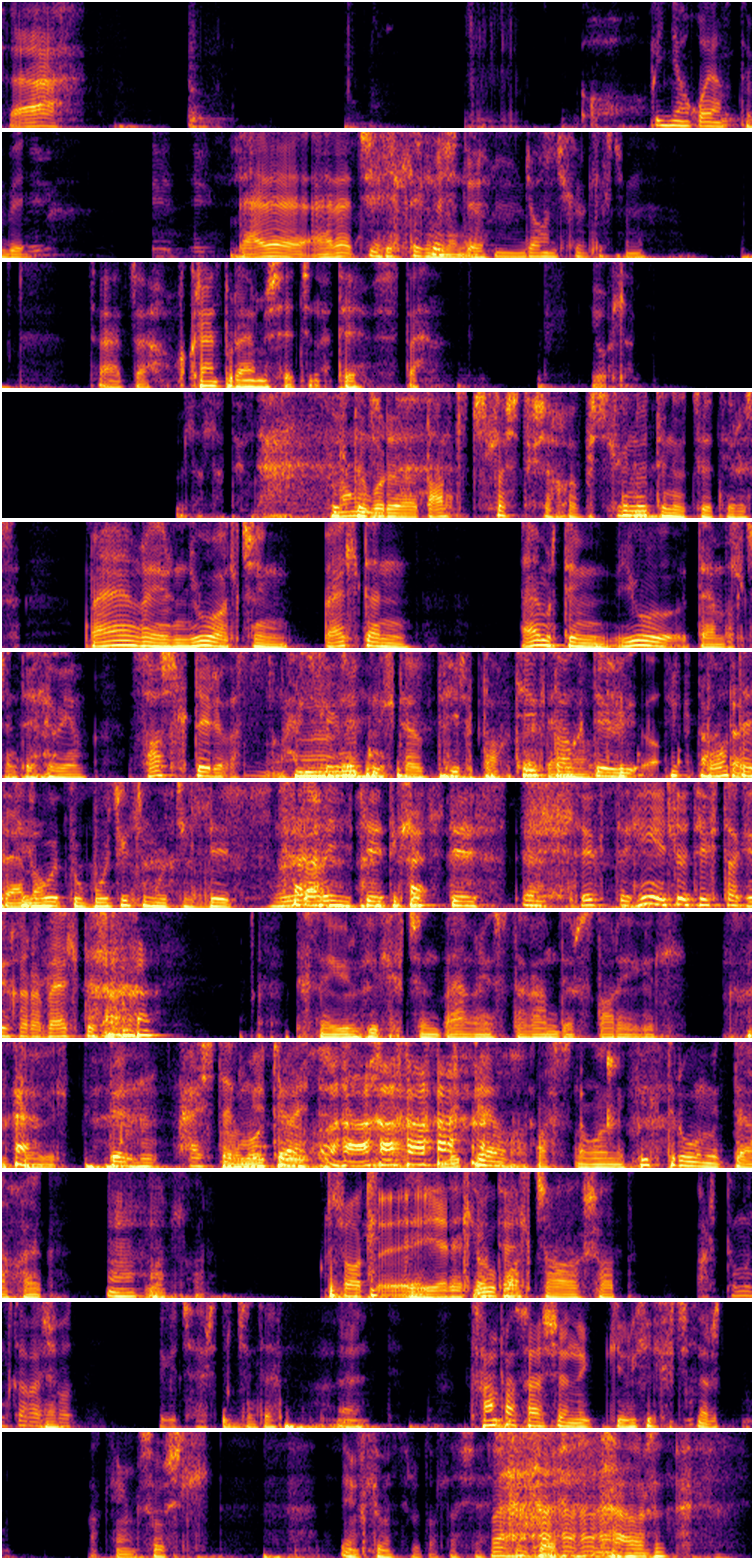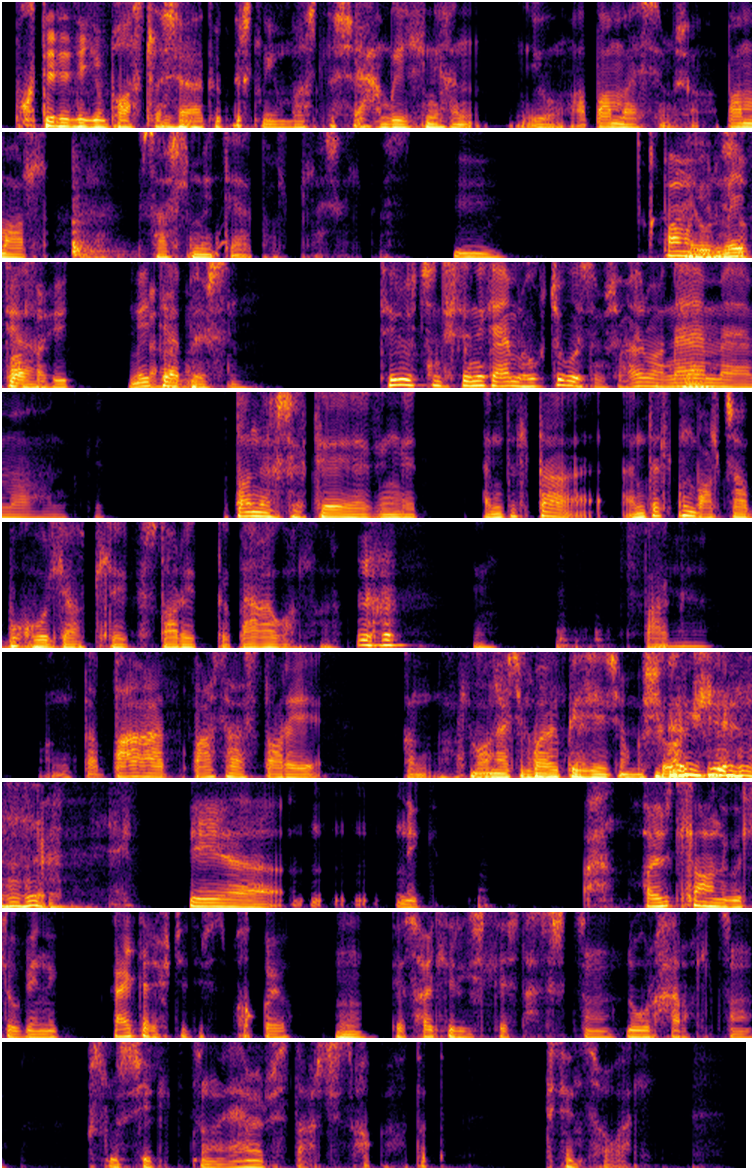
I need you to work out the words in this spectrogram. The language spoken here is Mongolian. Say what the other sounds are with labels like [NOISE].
За. Энэ яг гоё амт юм бэ? Арай арай чихлэг юм байна. Жохон чихэрлэг ч юм уу. За за. Украинд бүр амар шааж байна тий. Хэвста. Юу болоод. Юу болоод байна. Сүлдээ бүр донтчлоо ш тэгш аахгүй бичлэгнүүдийн үзээд ерөөс байнга ер нь юу болж ийн байлдаа нь амар тийм юу дайм болж ин тэ нэг юм сошиал дээр бас бичлэгнүүд нэг тавигдчих. TikTok TikTok дээр буутай зэргүүд бүжиглж мүжиглээд стори хийцээдэг [LAUGHS] шатстэйс. TikTok хин илүү TikTok хийхаараа байлдаа шаа. [LAUGHS] Тэгсэн ерөнхийлөгч нь байнга Instagram дээр стори хийгээл тэгэл. Гэтэ хаштаг motivated Мэдээ авах бас нөгөө нэг фильтргүй мэдээ авахыг юу болохоор Шууд яриа л юу үү. болж байгааг шууд арт түмэнтэйгээ шууд тэгэж харьцаж чинь тэ. Трампас хаашаа нэг ерөнхийлөгч нар fucking social инфлюенсерүүд болоо шаа. Тавар бүгдээрээ нэг юм постлаа шаа, өдөрт нэг юм постлаа Тэг шаа. хамгийн ихнийх нь юу Обама байсан юм шүү. Обама бол сошиал медиа тултал ашигладаг шүү. Обама хий. Медиа Бага. персон. Тэр үчин гэхдээ нэг амар хөгжөг байсан юм шиг 2008 8 он гэдэг. Одооных шиг те яг ингээд амьдралтаа амьдралд нь болж байгаа бүх үйл явдлыг сториддаг байгааг болохоор. [LAUGHS] Баг онта багаад баасаа стори гэн холгоо. Наач баг биш юм шүү. Би э, нэг 2-7 хоног үлээ би нэг гайдаар авчиад ирсэн бохгүй юу. Тэгээ соёл иргэжлээс тасарсан, нүүр хар болцсон, өсмөс ширэлдсэн амар өстө орж ирсэн бохгүй хотод. Таксинд суугаал.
